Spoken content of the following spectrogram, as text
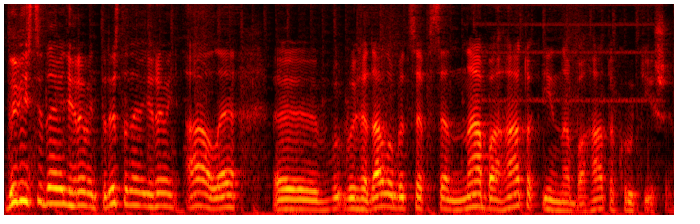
209 гривень, 309 гривень, але е, виглядало би це все набагато і набагато крутіше.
